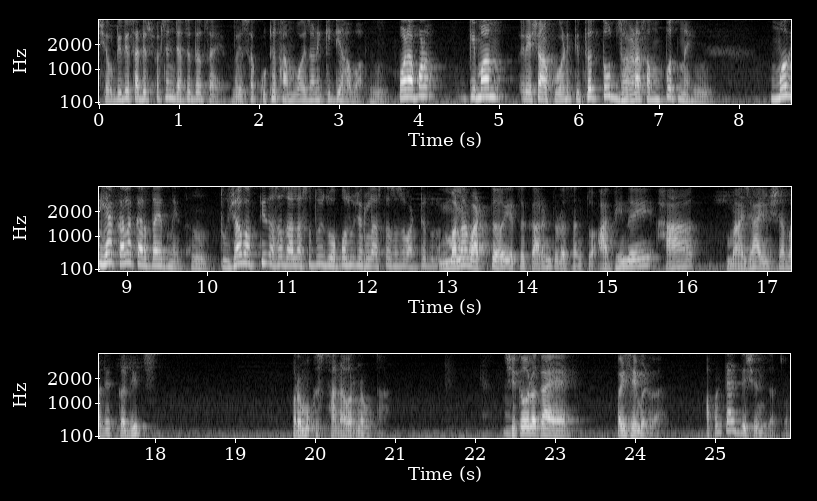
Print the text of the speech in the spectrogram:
शेवटी ते सॅटिस्फॅक्शन ज्याचं त्याच आहे पैसा कुठं थांबवायचा आणि किती हवा. पण आपण किमान रेषा आखू आणि तिथं तो झगडा संपत नाही. मग ह्या कला करता येत नाहीत. तुझ्या बाबतीत असं झालं असतं तू जोपासू शकला असतास असं वाटतं तुला? मला वाटतं याचं कारण तुला सांगतो. अभिनय हा माझ्या आयुष्यामध्ये कधीच प्रमुख स्थानावर नव्हता. शिकवलं काय आहे? पैसे मिळवा. आपण त्याच दिशेने जातो.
